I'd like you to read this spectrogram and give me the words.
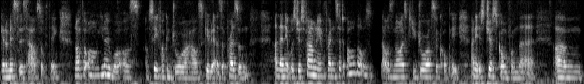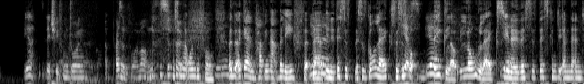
going to miss this house, sort of thing. And I thought, oh, you know what? I'll I'll see if I can draw our house, give it as a present. And then it was just family and friends said, oh, that was that was nice. Could you draw us a copy? And it's just gone from there. Um, yeah, literally from drawing a present for my mum. so, Isn't that wonderful? Yeah. And again, having that belief that Yeah. you know, this is this has got legs. This has got yeah. big, lo- long legs. You know, this is this can do, and and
